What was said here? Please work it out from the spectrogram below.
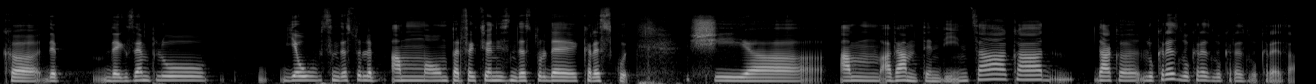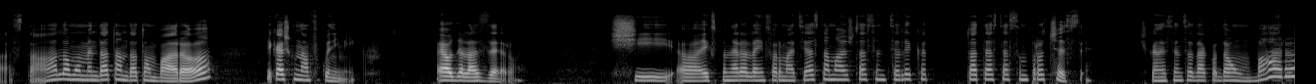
Că, de, de exemplu, eu sunt destul de, am un perfecționism destul de crescut și uh, am, aveam tendința ca dacă lucrez, lucrez, lucrez, lucrez asta, la un moment dat am dat o bară, e ca și cum n-am făcut nimic. O iau de la zero. Și uh, expunerea la informația asta m-a ajutat să înțeleg că toate astea sunt procese. Și că, în esență, dacă o dau în bară,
